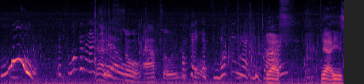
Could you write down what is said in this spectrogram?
Whoa! It's looking at That you. is so absolutely okay, cool. it's looking at you guys. Yes. Yeah, he's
